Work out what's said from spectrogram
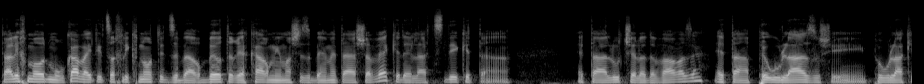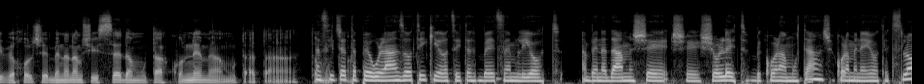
תהליך מאוד מורכב, הייתי צריך לקנות את זה בהרבה יותר יקר ממה שזה באמת היה שווה, כדי להצדיק את ה... את העלות של הדבר הזה, את הפעולה הזו שהיא פעולה כביכול שבן אדם שייסד עמותה קונה מהעמותה את המוצר. עשית את הפעולה הזאת כי רצית בעצם להיות הבן אדם ש, ששולט בכל העמותה, שכל המניות אצלו,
